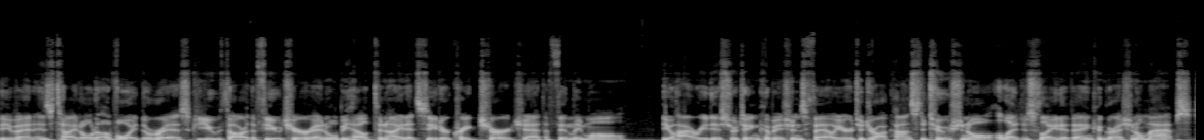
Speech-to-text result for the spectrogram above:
The event is titled Avoid the Risk Youth Are the Future and will be held tonight at Cedar Creek Church at the Findlay Mall. The Ohio Redistricting Commission's failure to draw constitutional, legislative, and congressional maps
